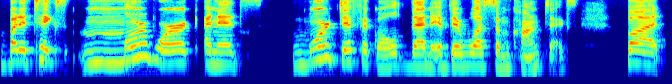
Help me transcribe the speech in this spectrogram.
but it takes more work and it's more difficult than if there was some context but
